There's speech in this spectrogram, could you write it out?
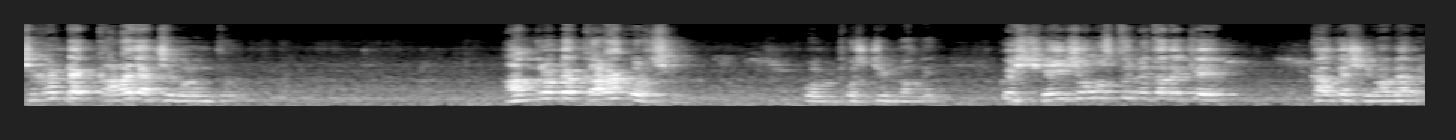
সেখানটায় কারা যাচ্ছে বলুন তো? আন্দোলনটা কারা করছে? পশ্চিমবঙ্গে? সেই সমস্ত নেতাদেরকে কালকে সেভাবে আমি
